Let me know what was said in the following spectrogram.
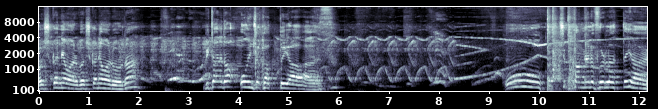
başka ne var? Başka ne var orada? Bir tane daha oyuncak attı ya. Oo, küçük kamyonu fırlattı ya.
